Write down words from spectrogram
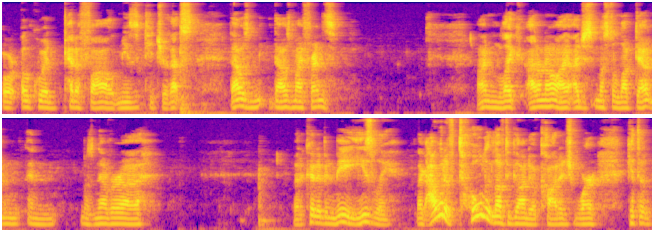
or Oakwood pedophile music teacher, that's that was that was my friends. I'm like I don't know. I, I just must have lucked out and, and was never. Uh, but it could have been me easily. Like I would have totally loved to go into a cottage where get to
